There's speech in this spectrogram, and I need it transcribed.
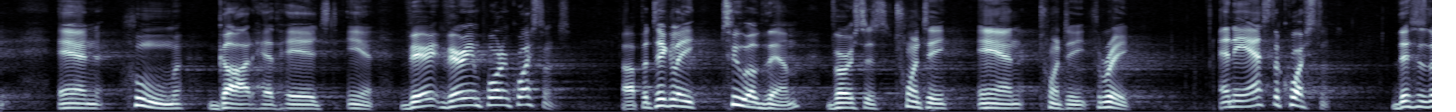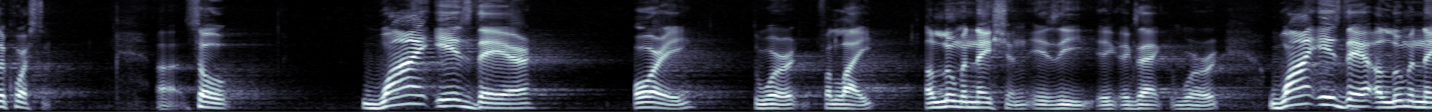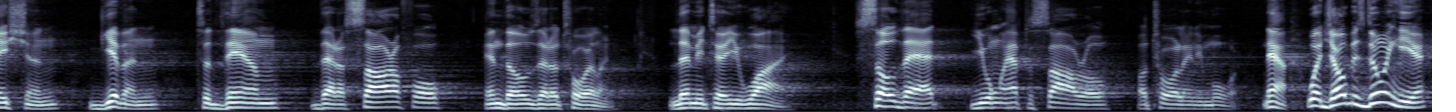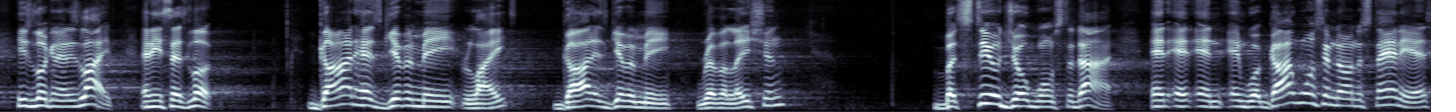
and whom God hath hedged in? Very, very important questions, uh, particularly two of them, verses 20 and 23. And he asked the question this is the question. Uh, so, why is there ori, the word for light, illumination is the exact word. Why is there illumination given to them that are sorrowful and those that are toiling? Let me tell you why. So that you won't have to sorrow or toil anymore. Now, what Job is doing here, he's looking at his life and he says, Look, God has given me light, God has given me revelation, but still Job wants to die. And, and, and, and what God wants him to understand is,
